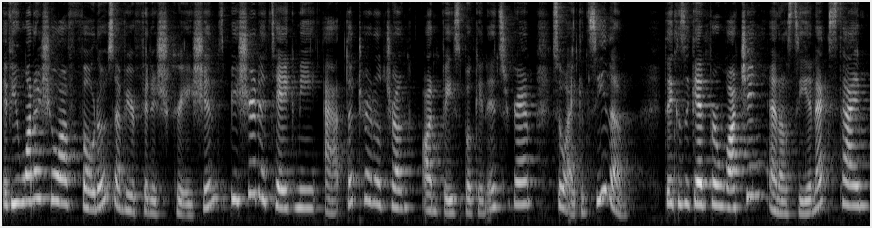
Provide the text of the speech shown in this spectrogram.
If you want to show off photos of your finished creations, be sure to tag me at the Turtle Trunk on Facebook and Instagram so I can see them. Thanks again for watching and I'll see you next time.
